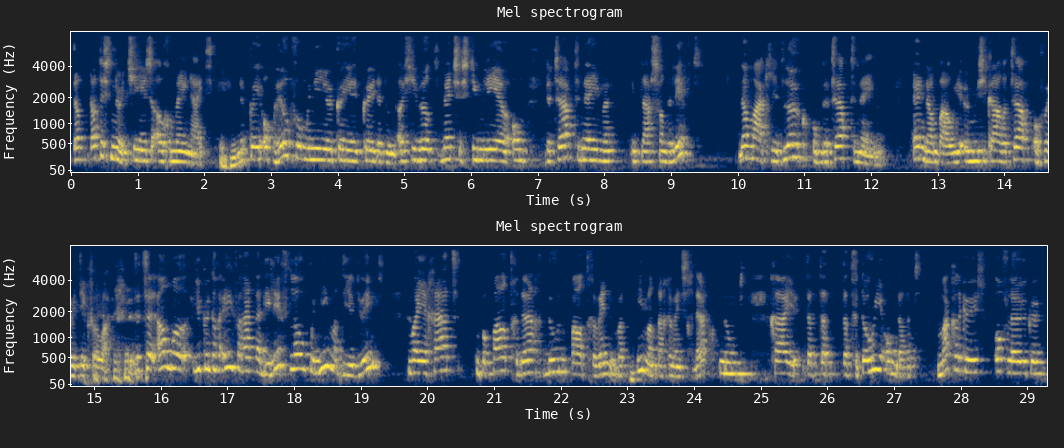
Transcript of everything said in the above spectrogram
dat, dat is nudging in zijn algemeenheid. Mhm. Dan kun je op heel veel manieren kun je, kun je dat doen. Als je wilt mensen stimuleren om de trap te nemen in plaats van de lift, dan maak je het leuk om de trap te nemen. En dan bouw je een muzikale trap of weet ik veel wat. Het zijn allemaal, je kunt nog even hard naar die lift lopen, niemand die je dwingt, maar je gaat een bepaald gedrag doen, een bepaald gewen, wat iemand dan gewenst gedrag noemt, ga je, dat, dat, dat vertoon je omdat het makkelijker is, of leuker,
